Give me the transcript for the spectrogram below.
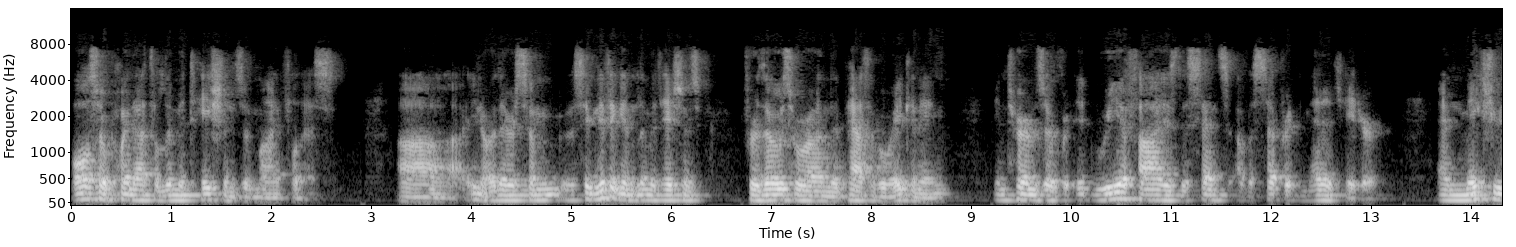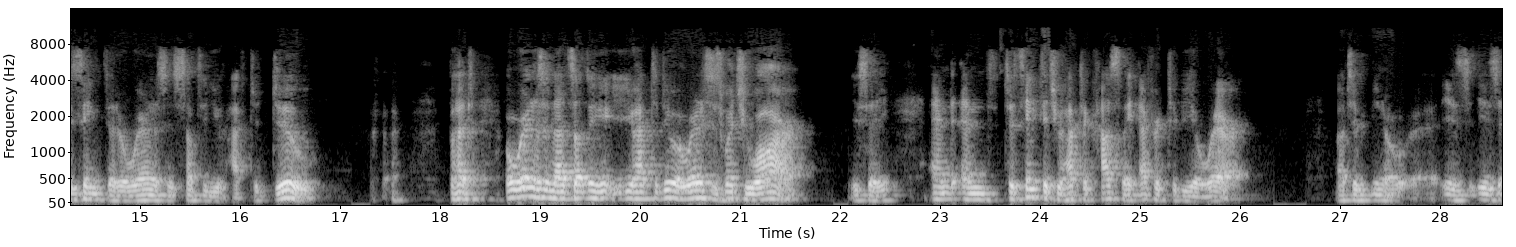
also point out the limitations of mindfulness. Uh, you know, there are some significant limitations for those who are on the path of awakening in terms of it reifies the sense of a separate meditator and makes you think that awareness is something you have to do. but awareness is not something you have to do. Awareness is what you are, you see. And, and to think that you have to constantly effort to be aware, uh, to, you know, is, is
